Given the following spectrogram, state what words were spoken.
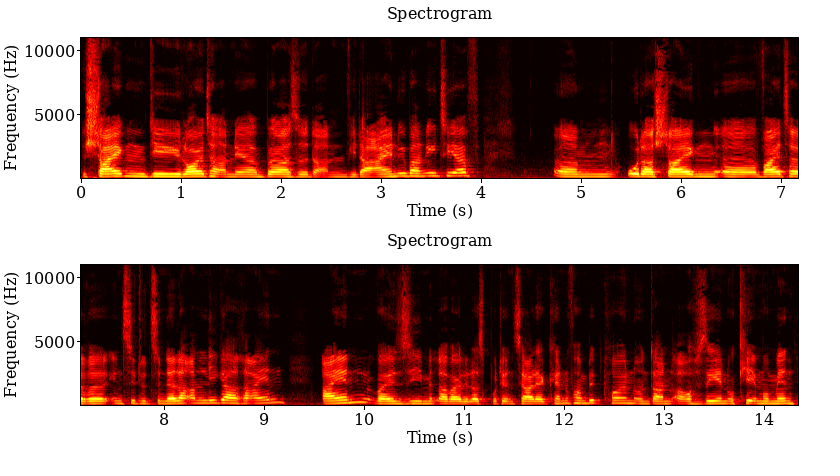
steigen die Leute an der Börse dann wieder ein über einen ETF ähm, oder steigen äh, weitere institutionelle Anleger rein? Ein, weil sie mittlerweile das Potenzial erkennen von Bitcoin und dann auch sehen, okay, im Moment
